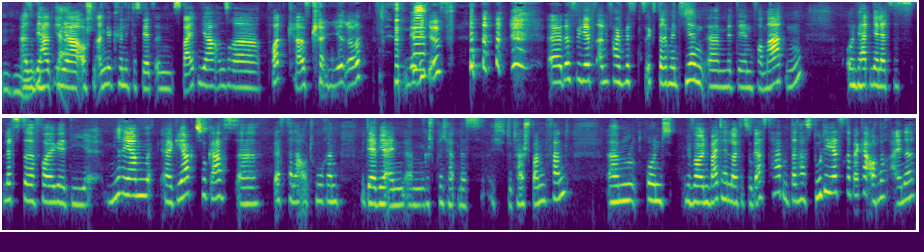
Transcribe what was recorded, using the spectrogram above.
Mhm. Also wir hatten ja. ja. auch schon angekündigt, dass wir jetzt im zweiten Jahr unserer Podcast-Karriere, nenne ich es, äh, dass wir jetzt anfangen, ein bisschen zu experimentieren äh, mit den Formaten. Und wir hatten ja letztes, letzte Folge die Miriam äh, Georg zu Gast, äh, Bestseller-Autorin, mit der wir ein ähm, Gespräch hatten, das ich total spannend fand. Ähm, und wir wollen weiterhin Leute zu Gast haben. Und dann hast du dir jetzt, Rebecca, auch noch eine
